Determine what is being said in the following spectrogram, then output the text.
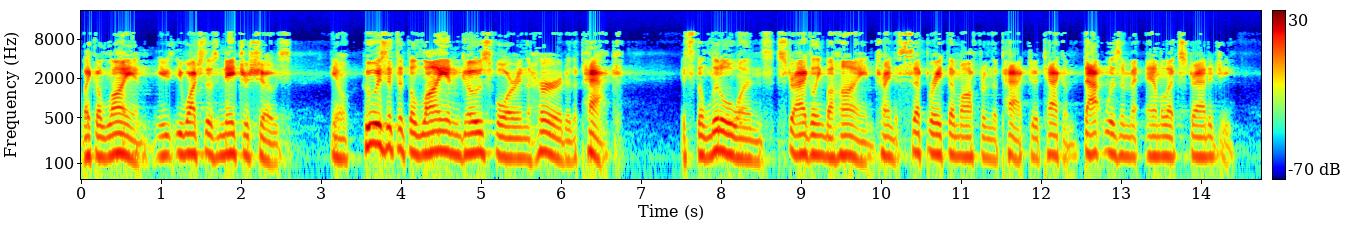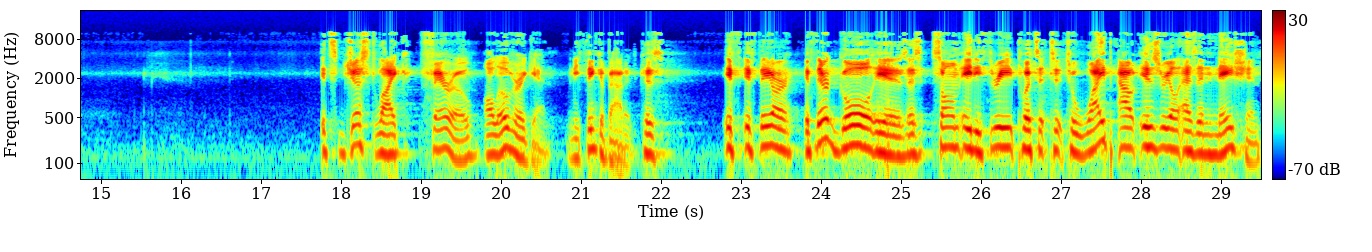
Like a lion. You, you watch those nature shows. You know, who is it that the lion goes for in the herd or the pack? It's the little ones straggling behind, trying to separate them off from the pack to attack them. That was Amalek's strategy. it's just like Pharaoh all over again when you think about it. Because if, if they are, if their goal is, as Psalm 83 puts it, to, to wipe out Israel as a nation,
